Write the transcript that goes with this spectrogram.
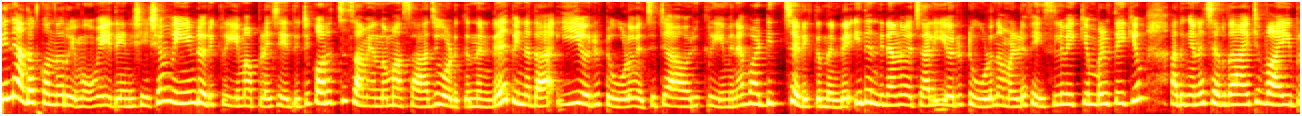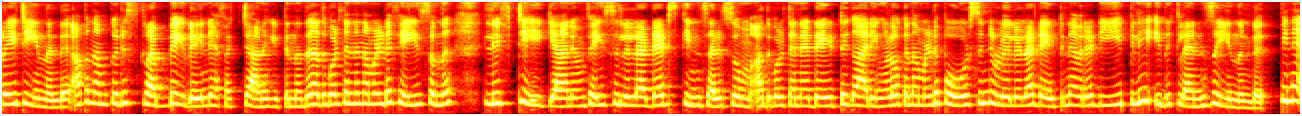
പിന്നെ അതൊക്കെ ഒന്ന് റിമൂവ് ചെയ്തതിന് ശേഷം വീണ്ടും ഒരു ക്രീം അപ്ലൈ ചെയ്തിട്ട് കുറച്ച് സമയം ഒന്ന് മസാജ് കൊടുക്കുന്നുണ്ട്. പിന്നെ ദാ ഈ ഒരു ടൂൾ വെച്ചിട്ട് ആ ഒരു ക്രീമിനെ വടിച്ചെടുക്കുന്നുണ്ട്. ഇതെന്തിനാന്ന് വെച്ചാൽ ഈ ഒരു ടൂൾ നമ്മളുടെ ഫേസിൽ വെക്കുമ്പോഴത്തേക്കും അതിങ്ങനെ ചെറുതായിട്ട് വൈബ്രേറ്റ് ചെയ്യുന്നുണ്ട്. അപ്പോൾ നമുക്കൊരു സ്ക്രബ് ചെയ്തതിന്റെ എഫക്റ്റ് ആണ് കിട്ടുന്നത്. അതുപോലെ തന്നെ നമ്മളുടെ ഫേസ് ഒന്ന് ലിഫ്റ്റ് ചെയ്യിക്കാനും ഫേസിലുള്ള ഡെഡ് സ്കിൻ സെൽസും അതുപോലെ തന്നെ ഡേറ്റ് കാര്യങ്ങളും ഒക്കെ നമ്മളുടെ പോഴ്സിന്റെ ഉള്ളിലുള്ള ഡേറ്റിനെ അവരെ ഡീപ്ലി ഇത് ക്ലെൻസ് ചെയ്യുന്നുണ്ട്. പിന്നെ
